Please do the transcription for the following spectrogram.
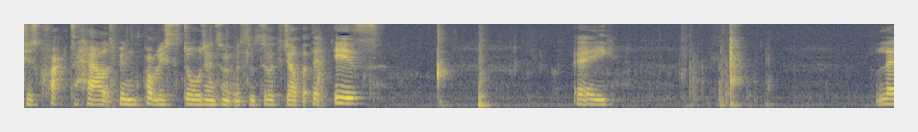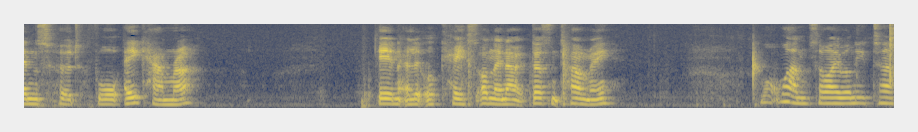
which is cracked to hell. It's been probably stored in something with some silica gel, but there is a lens hood for a camera in a little case on there. Now it doesn't tell me what one, so I will need to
